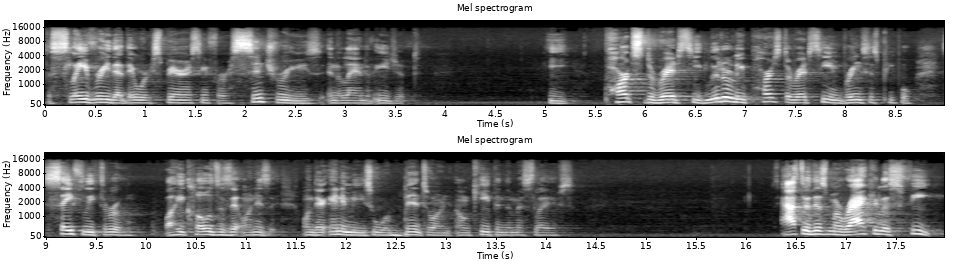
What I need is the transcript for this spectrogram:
the slavery that they were experiencing for centuries in the land of Egypt, He parts the Red Sea, literally parts the Red Sea and brings his people safely through while he closes it on, his, on their enemies who were bent on, on keeping them as slaves. After this miraculous feat,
